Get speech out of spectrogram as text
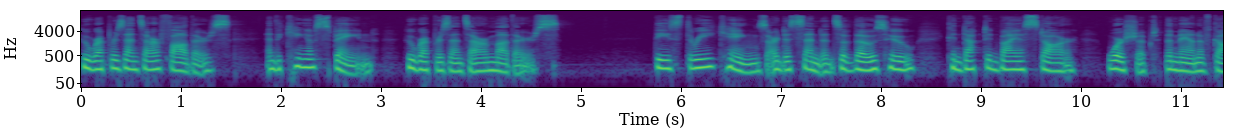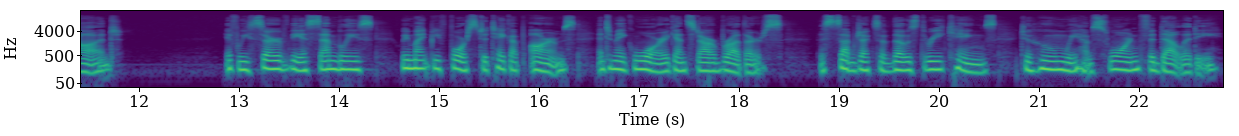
who represents our fathers, and the King of Spain, who represents our mothers. These three kings are descendants of those who, conducted by a star, worshipped the man of God. If we serve the assemblies, we might be forced to take up arms and to make war against our brothers, the subjects of those three kings to whom we have sworn fidelity.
